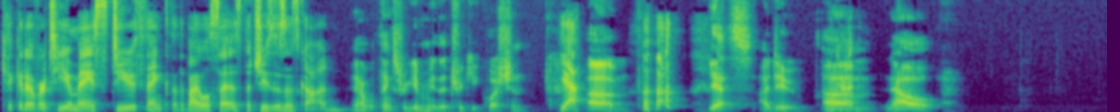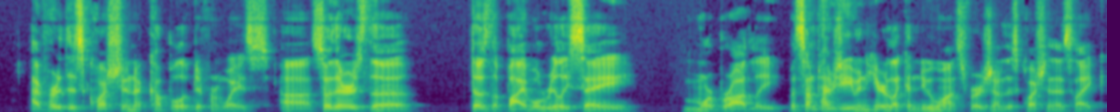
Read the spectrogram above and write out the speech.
kick it over to you, Mace. Do you think that the Bible says that Jesus is God? Yeah. Well, thanks for giving me the tricky question. Yeah. Um, yes, I do. Um, now, I've heard this question a couple of different ways. Uh, so there's the, does the Bible really say more broadly? But sometimes you even hear like a nuanced version of this question that's like,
